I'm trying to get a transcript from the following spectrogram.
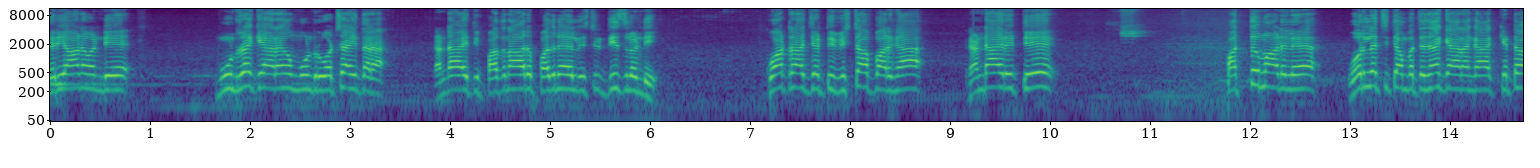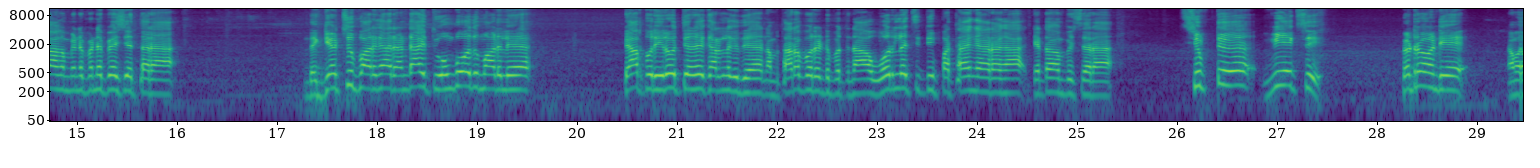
சரியான வண்டி. மூணு ரூபா கேட்குறாங்க மூன்று வருஷம் வாங்கி தரேன். ரெண்டாயிரத்தி பதினாறு பதினேழு ரிஜிஸ்டர் டீசல் வண்டி. கோட்ரா ஜெட்டு விஸ்டா பாருங்கள் ரெண்டாயிரத்தி பத்து மாடலு. ஒரு லட்சத்தி ஐம்பத்தஞ்சாயிரம் கேட்குறாங்க கிட்ட வாங்க முன்ன பின்ன பேசி தரேன் இந்த கெட்ஸு பாருங்க ரெண்டாயிரத்தி ஒம்பது மாடலு. பேப்பர் இருபத்தி ஏழு கரண்ட் இருக்குது. நம்ம தரப்போ ரேட்டு பார்த்தீங்கன்னா ஒரு லட்சத்தி பத்தாயிரம் கேட்குறாங்க கிட்ட வாங்க பேசி தரேன். ஷிஃப்ட்டு விஎக்ஸு பெட்ரோல் வண்டி. நம்ம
